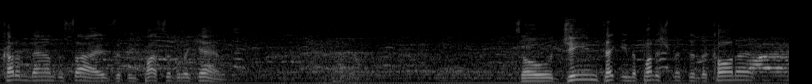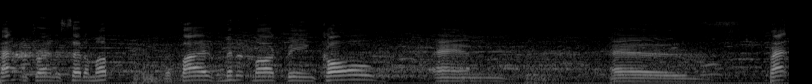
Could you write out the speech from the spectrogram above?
cut him down to size if he possibly can. So Gene taking the punishment in the corner, Patton trying to set him up, the five minute mark being called, and as Patton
